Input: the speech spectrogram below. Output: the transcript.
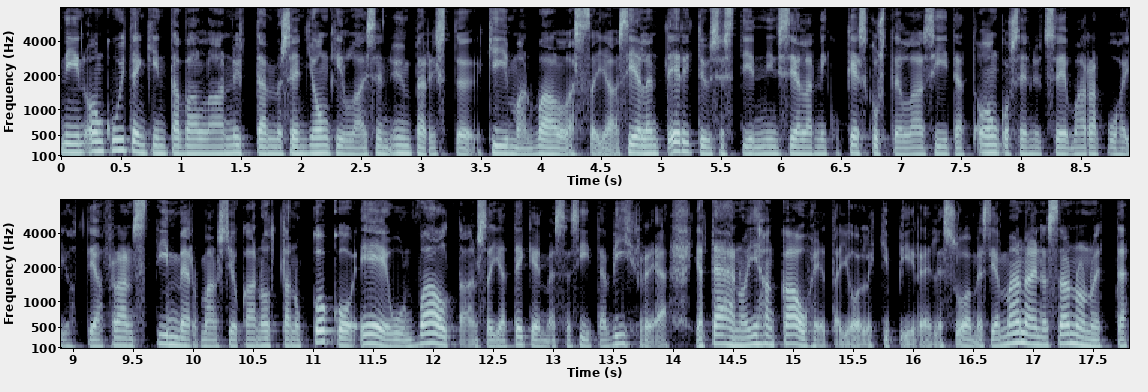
niin on kuitenkin tavallaan nyt tämmöisen jonkinlaisen ympäristökiiman vallassa. Ja siellä nyt erityisesti niin siellä niin kuin keskustellaan siitä, että onko se nyt se varapuheenjohtaja Frans Timmermans, joka on ottanut koko EUn valtaansa ja tekemässä siitä vihreää. Ja tämähän on ihan kauheata joillekin piireille Suomessa. Ja mä oon aina sanonut, että,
